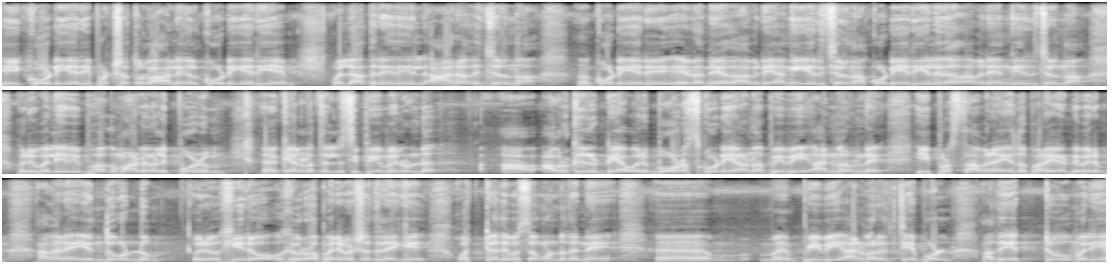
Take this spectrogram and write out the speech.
ഈ കോടിയേരി പക്ഷത്തുള്ള അല്ലെങ്കിൽ കോടിയേരിയെ വല്ലാത്ത രീതിയിൽ ആരാധിച്ചിരുന്ന കോടിയേരിയുടെ നേതാവിനെ അംഗീകരിച്ചിരുന്ന കോടിയേരിയിലെ നേതാവിനെ അംഗീകരിച്ചിരുന്ന ഒരു വലിയ വിഭാഗം ആളുകൾ ഇപ്പോഴും കേരളത്തിൽ സി പി എമ്മിലുണ്ട് അവർക്ക് കിട്ടിയ ഒരു ബോണസ് കൂടിയാണ് പി വി അൻവറിന്റെ ഈ പ്രസ്താവന എന്ന് പറയേണ്ടി വരും. അങ്ങനെ എന്തുകൊണ്ടും ഒരു ഹീറോ ഹീറോ പരിവേഷത്തിലേക്ക് ഒറ്റ ദിവസം കൊണ്ട് തന്നെ പി വി അൻവർ എത്തിയപ്പോൾ അത് ഏറ്റവും വലിയ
